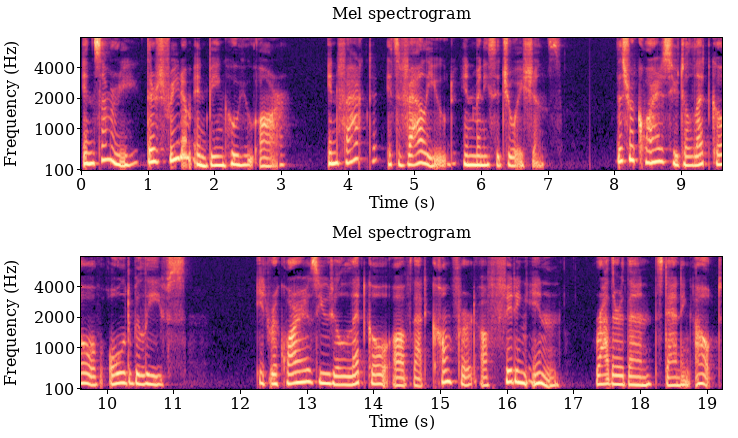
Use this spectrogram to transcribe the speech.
In summary, there's freedom in being who you are. In fact, it's valued in many situations. This requires you to let go of old beliefs. It requires you to let go of that comfort of fitting in rather than standing out.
